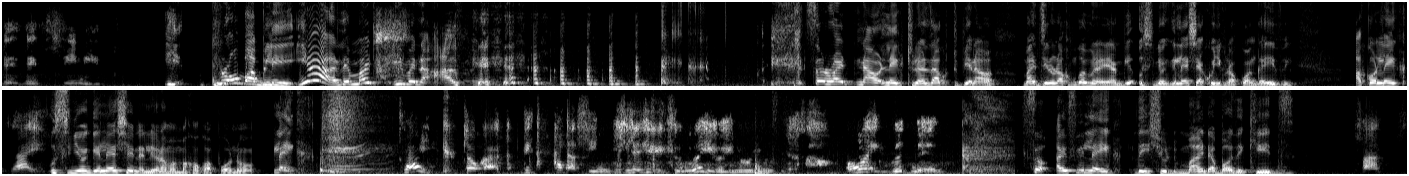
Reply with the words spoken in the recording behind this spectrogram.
they, they've seen it Yeah, probably, yeah, they might even so right now like tunaanza kutupiana majina unakumbuka vile unaniambia usiniongeleshe kwenye kuna kuanga hivi ako like usiniongeleshe naliona mamako kwa pono like toka kata simu. Oh my goodness. So I feel like they should mind about the kids. Facts.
